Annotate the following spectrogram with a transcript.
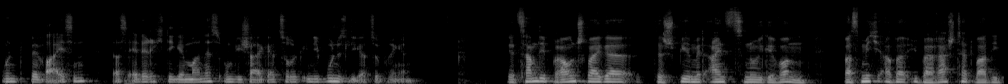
und beweisen, dass er der richtige Mann ist, um die Schalker zurück in die Bundesliga zu bringen. Jetzt haben die Braunschweiger das Spiel mit 1 zu 0 gewonnen. Was mich aber überrascht hat, war die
